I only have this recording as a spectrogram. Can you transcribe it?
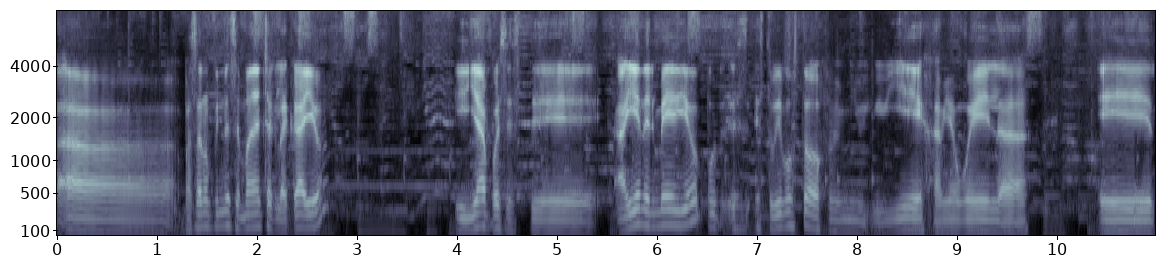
a pasar un fin de semana en Chaclacayo. Y ya, pues, este, ahí en el medio pues, es- estuvimos todos, pues, mi, mi vieja, mi abuela, eh,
